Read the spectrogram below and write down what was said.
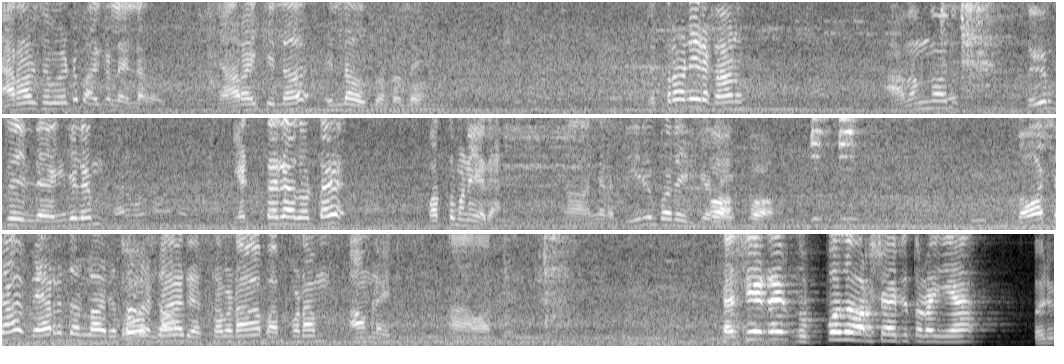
ഞായറാഴ്ച പോയിട്ട് ബാക്കിയുള്ള എല്ലാ ദിവസവും. ഞായറാഴ്ച ഇല്ലാതെ എല്ലാ ദിവസവും ഉണ്ടല്ലേ? എത്ര മണി വരെ കാണും? അതൊന്നും തീർച്ചയില്ല എങ്കിലും എട്ടര തൊട്ട് പത്ത് മണി വരെ ആ അങ്ങനെ. തീരും പോലെ ഇരിക്കും ദോശ വേറെ ദോശ രസവട പപ്പടം ആംലേറ്റ്. ആ ഓക്കെ. ശശിയേട്ടൻ മുപ്പത് വർഷമായിട്ട് തുടങ്ങിയ ഒരു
